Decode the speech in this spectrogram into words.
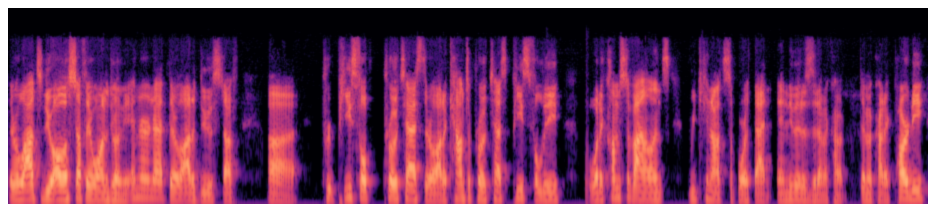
They're allowed to do all the stuff they want to do on the internet. They're allowed to do stuff, uh, peaceful protests. There are a lot of counter protests peacefully. But when it comes to violence, we cannot support that, and neither does the Democrat- Democratic Party.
